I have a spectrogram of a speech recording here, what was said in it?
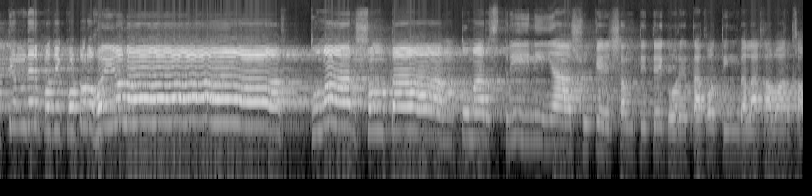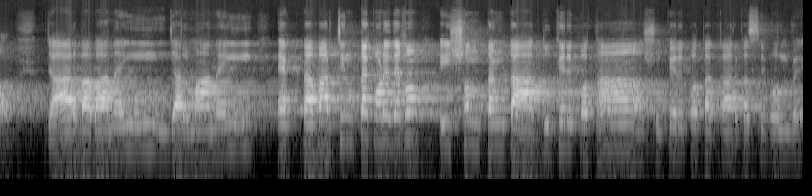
এতিমদের প্রতি কঠোর হইও না। তোমার সন্তান, তোমার স্ত্রী নিয়া সুখে শান্তিতে ঘরে থাকো, তিন বেলা খাবার খাও। যার বাবা নাই, যার মা নেই, একটা বার চিন্তা করে দেখো, এই সন্তানটা দুঃখের কথা, সুখের কথা কার কাছে বলবে?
